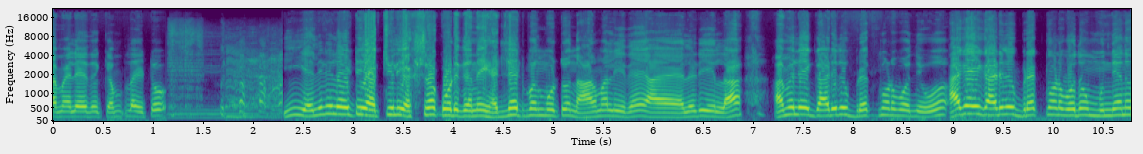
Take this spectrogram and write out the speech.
ಆಮೇಲೆ ಇದು ಕೆಂಪ್ ಲೈಟು ಈ L E D light actually extra ಕೊಟ್ಟಿದ್ದಾನೆ ಹೆಡ್ ಲೈಟ್ ಬಂದ್ಬಿಟ್ಟು ನಾರ್ಮಲ್ ಇದೆ ಎಲ್ ಇ ಡಿ ಇಲ್ಲ. ಆಮೇಲೆ ಈ ಗಾಡಿದು ಬ್ರೇಕ್ ನೋಡ್ಬೋದು ನೀವು. ಹಾಗೆ ಈ ಗಾಡಿದು ಬ್ರೇಕ್ ನೋಡ್ಬೋದು, ಮುಂದೆನೂ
